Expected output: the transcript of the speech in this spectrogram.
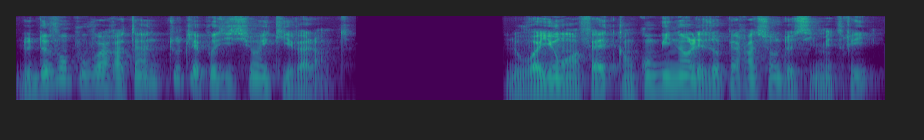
nous devons pouvoir atteindre toutes les positions équivalentes. Nous voyons en fait qu'en combinant les opérations de symétrie,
